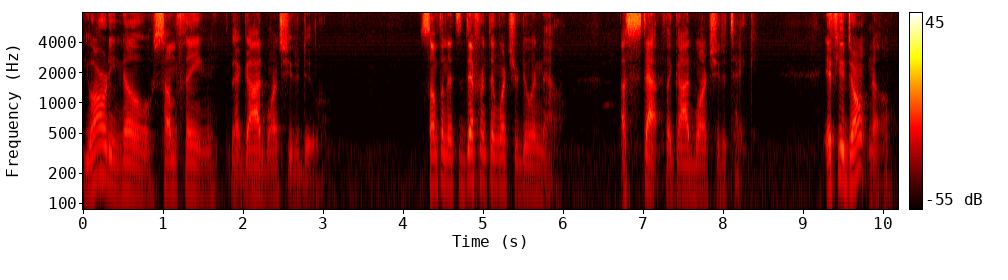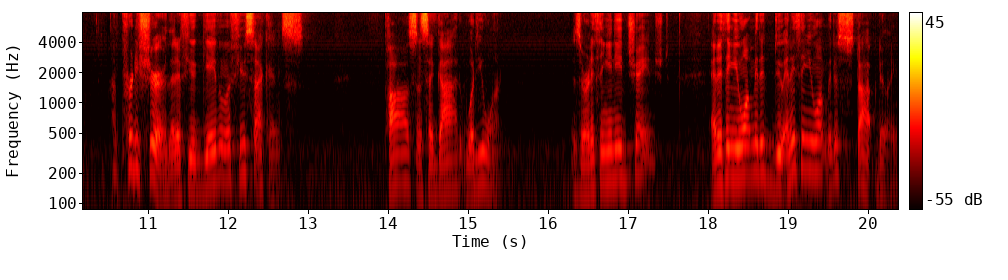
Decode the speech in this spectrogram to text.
you already know something that God wants you to do, something that's different than what you're doing now, a step that God wants you to take. If you don't know, I'm pretty sure that if you gave Him a few seconds, pause and say, God, what do you want? Is there anything you need changed? Anything you want me to do? Anything you want me to stop doing?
